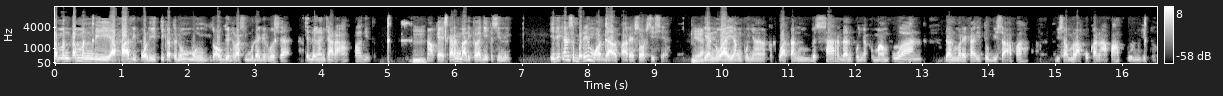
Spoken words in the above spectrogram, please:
teman-teman di apa di politik atau ngomong oh, generasi muda Indonesia dengan cara apa gitu. Hmm. Nah oke okay, sekarang balik lagi ke sini. Ini kan sebenarnya modal pak resources ya. Yeah. Gen Y yang punya kekuatan besar dan punya kemampuan dan mereka itu bisa apa bisa melakukan apa pun gitu.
